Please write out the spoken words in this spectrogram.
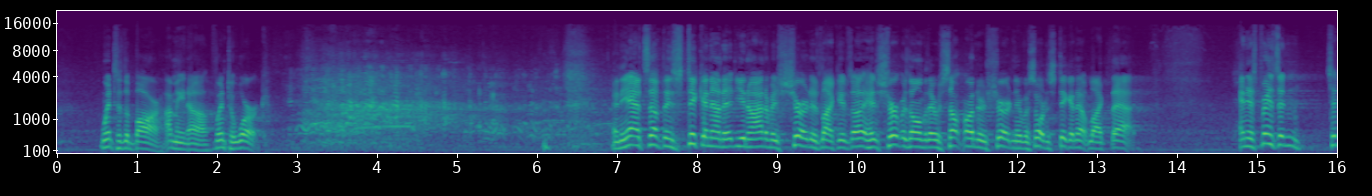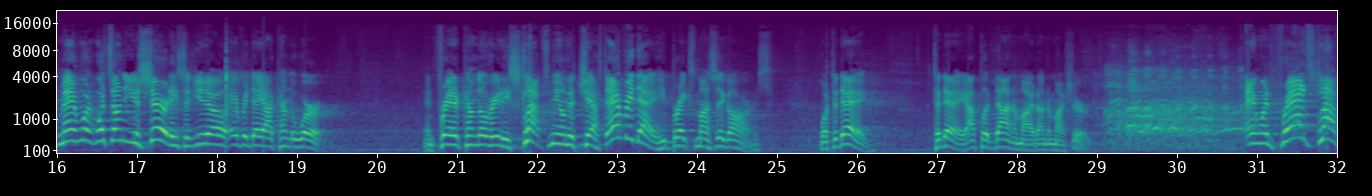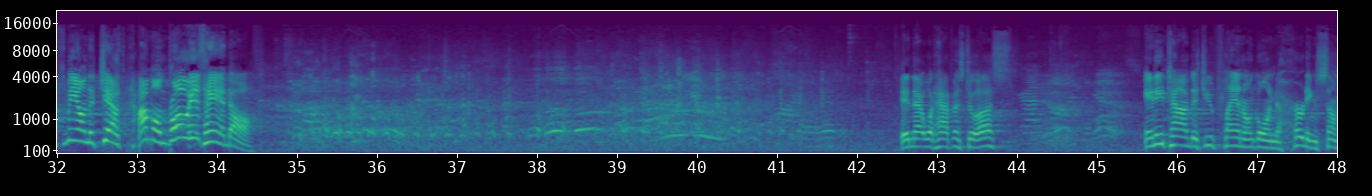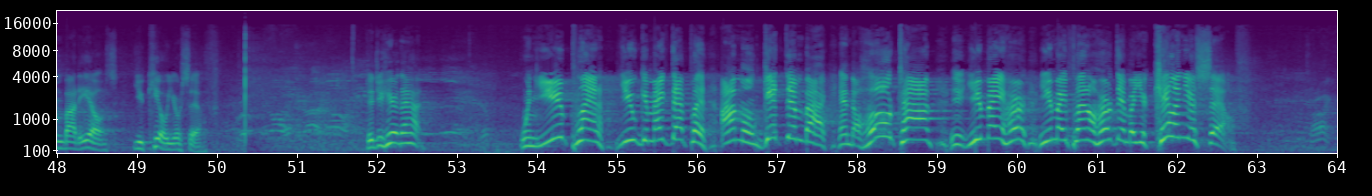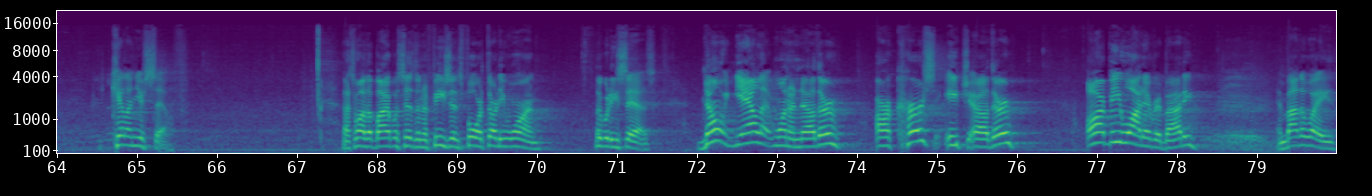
went to the bar. I mean, uh, went to work. and he had something sticking on it, you know, out of his shirt. It's like his, uh, his shirt was on, but there was something under his shirt, and it was sort of sticking up like that. And his friend said, said Man, what, what's under your shirt? He said, You know, every day I come to work. And Fred comes over here and he slaps me on the chest. Every day he breaks my cigars. Well, today, Today, I put dynamite under my shirt. and when Fred slaps me on the chest, I'm going to blow his hand off. Isn't that what happens to us? Anytime that you plan on going to hurting somebody else, you kill yourself. Did you hear that? When you plan, you can make that plan. I'm gonna get them back, and the whole time you may hurt, you may plan on hurt them, but you're killing yourself. You're killing yourself. That's why the Bible says in Ephesians 4:31. Look what he says. Don't yell at one another or curse each other or be what, everybody? And by the way,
